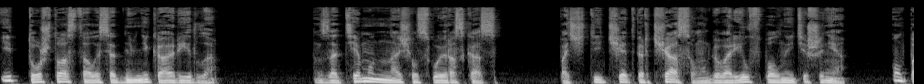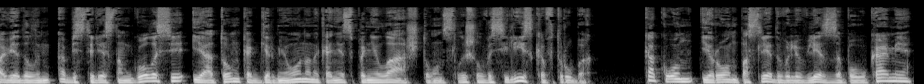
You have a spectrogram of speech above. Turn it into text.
и то, что осталось от дневника Ридла. Затем он начал свой рассказ. Почти четверть часа он говорил в полной тишине. Он поведал им о бестелесном голосе и о том, как Гермиона наконец поняла, что он слышал Василиска в трубах. Как он и Рон последовали в лес за пауками,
